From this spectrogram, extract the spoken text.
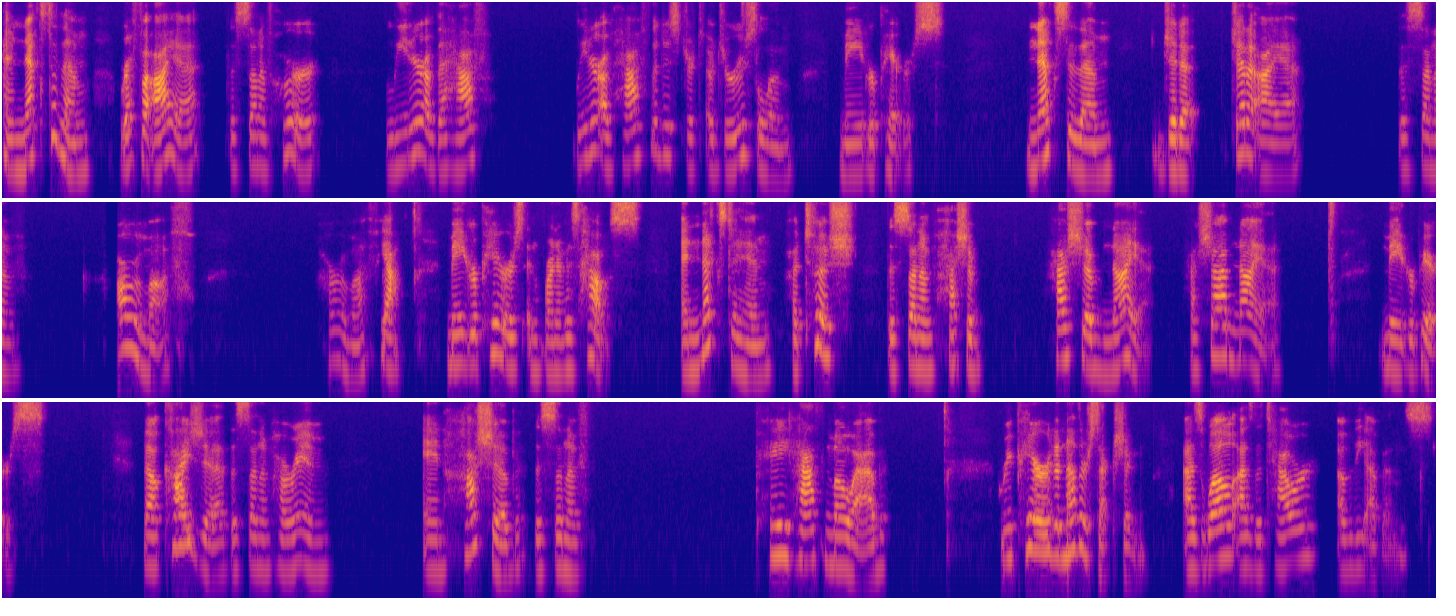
And next to them, Rephaiah, the son of Hur, leader of the half leader of half the district of Jerusalem, made repairs. Next to them, Jedi- Jedaiah, the son of Harumaph, Harumaph, yeah, made repairs in front of his house. And next to him, Hattush, the son of Hashab, Hashabniah, Hashabniah, made repairs. Malchijah, the son of Harim, and Hashab, the son of Pahath Moab, repaired another section, as well as the tower of the ovens.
